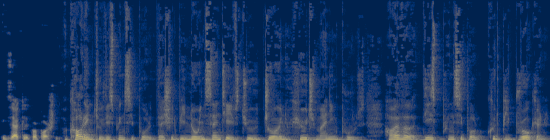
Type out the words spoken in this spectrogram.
exactly proportional. According to this principle, there should be no incentives to join huge mining pools. However, this principle could be broken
